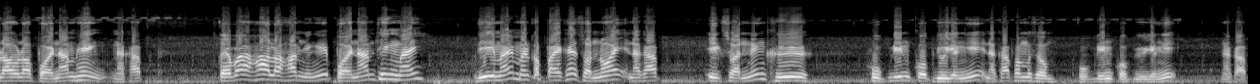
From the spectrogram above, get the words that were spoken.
เราเราปล่อยน้ำแห้งนะครับ แต่ว่าถ้าเราทำอย่างนี้ปล่อยน้ำทิ้งไหม ดีไหมมันก็ไปแค่ส่วนน้อยนะครับ อีกส่วนหนึ่งคือผูกดินกบอยู่อย่างนี้นะครับท่านผู้ชมผูกดินกบอยู่อย่างนี้นะครับ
